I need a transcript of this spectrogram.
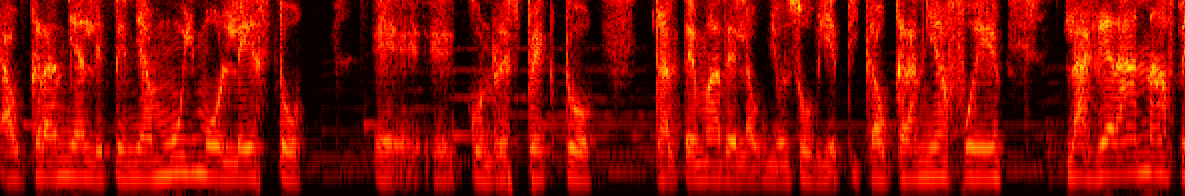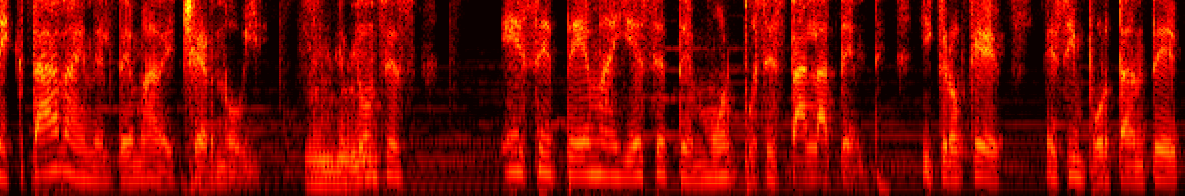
a Ucrania le tenía muy molesto con respecto al tema de la Unión Soviética. Ucrania fue la gran afectada en el tema de Chernobyl. Entonces, ese tema y ese temor pues está latente y creo que es importante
